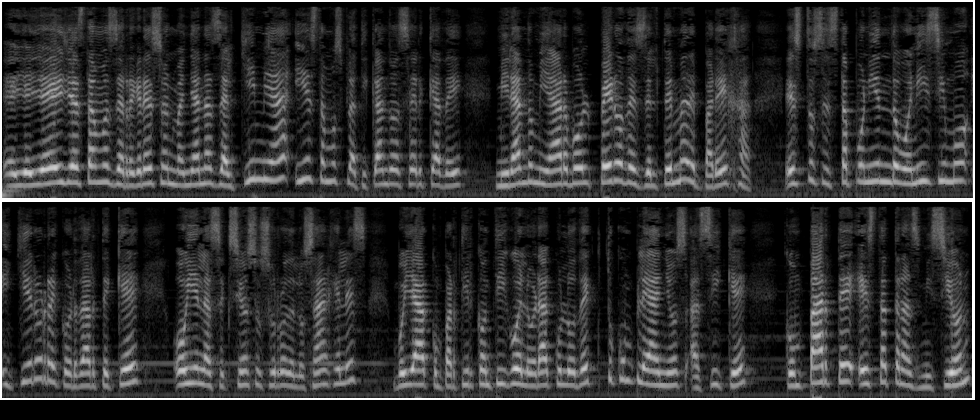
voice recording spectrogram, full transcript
Ey, ey, ey, ya estamos de regreso en Mañanas de Alquimia y estamos platicando acerca de Mirando mi árbol, pero desde el tema de pareja. Esto se está poniendo buenísimo y quiero recordarte que hoy en la sección Susurro de los Ángeles voy a compartir contigo el oráculo de tu cumpleaños, así que comparte esta transmisión.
